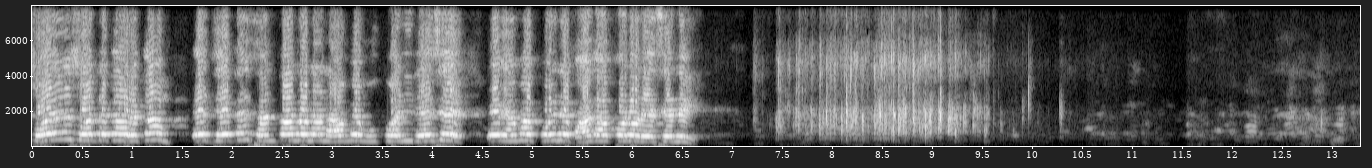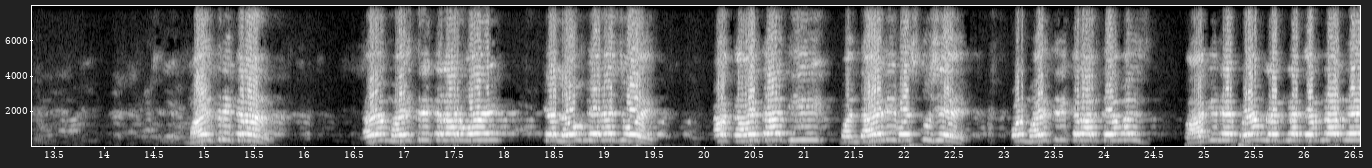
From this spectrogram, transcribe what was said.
સો એ સો ટકા રકમ એ જે તે સંતાનોના નામે મૂકવાની રહેશે, એ એમાં કોઈને ભાગ આપવાનો રહેશે નહીં. મૈત્રી કરાર. હવે મૈત્રી કરાર હોય કે લવ મેરેજ હોય, આ કાયદાથી બંધાયેલી વસ્તુ છે. પણ મૈત્રી કરાર તેમજ ભાગીને પ્રેમ લગ્ન કરનારને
